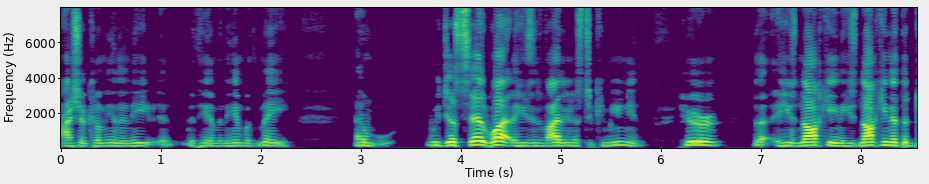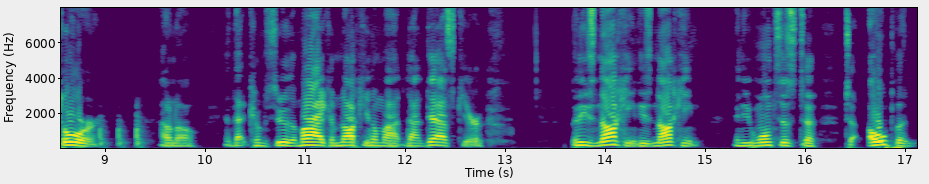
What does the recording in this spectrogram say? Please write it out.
I shall come in and eat with him and him with me. And we just said what? He's inviting us to communion. Here, the, he's knocking, he's knocking at the door. I don't know if that comes through the mic. I'm knocking on my, my desk here, but he's knocking, he's knocking and he wants us to, to open.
